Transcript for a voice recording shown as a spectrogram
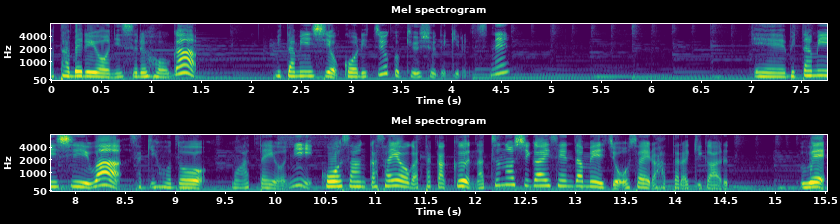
食べるようにする方がビタミン C を効率よく吸収できるんですね。えー、ビタミン C は先ほどもあったように抗酸化作用が高く夏の紫外線ダメージを抑える働きがある上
